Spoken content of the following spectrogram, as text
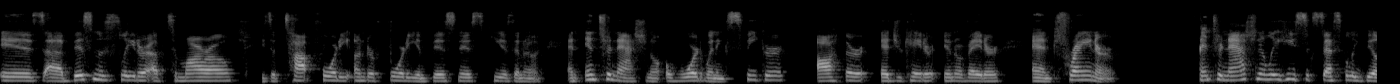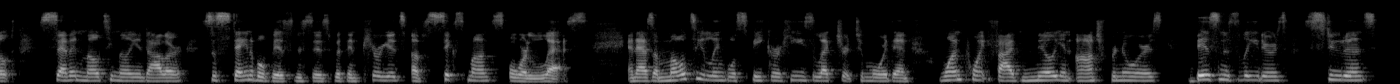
is a business leader of tomorrow. He's a top 40 under 40 in business. He is an, an international award-winning speaker, author, educator, innovator, and trainer. Internationally, he successfully built seven multi million dollar sustainable businesses within periods of six months or less. And as a multilingual speaker, he's lectured to more than 1.5 million entrepreneurs, business leaders, students,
